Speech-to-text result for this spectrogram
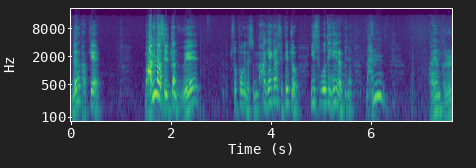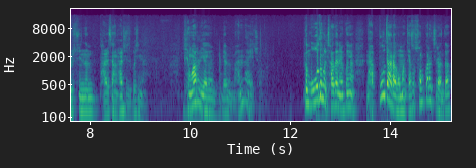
내가 갈게. 만나서 일단 왜 수폭이 됐어? 막 얘기할 수 있겠죠. 이수 어떻게 해결할 거냐. 만 과연 그럴 수 있는 발상을 할 수 있을 것이냐. 평화를 이야기하면 만나야죠. 그 모든 걸 차단해요. 그냥 나쁘다라고만 계속 손가락질한다?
